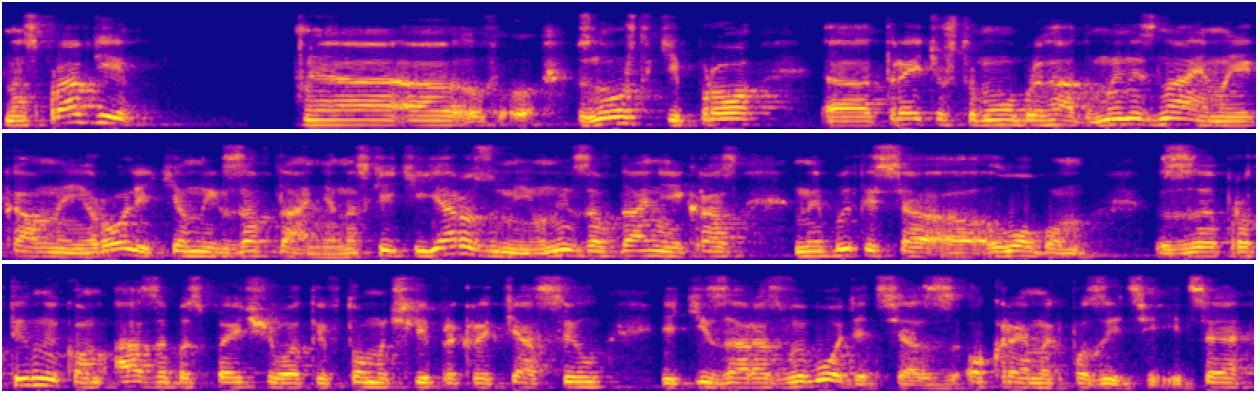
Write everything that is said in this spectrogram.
насправді. Е, е, знову ж таки про е, третю штурмову бригаду. Ми не знаємо, яка в неї роль, яке в них завдання. Наскільки я розумію, у них завдання якраз не битися лобом з противником, а забезпечувати в тому числі прикриття сил, які зараз виводяться з окремих позицій, і це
